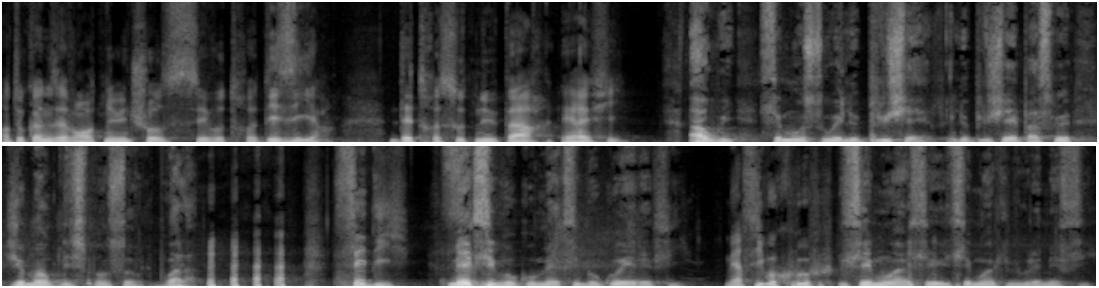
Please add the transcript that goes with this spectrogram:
En tout cas, nous avons retenu une chose, c'est votre désir d'être soutenu par RFI. Ah oui, c'est mon souhait le plus cher, le plus cher parce que je manque de sponsors. Voilà. C'est dit. Merci beaucoup, merci beaucoup RFI. Merci beaucoup. C'est moi, c'est moi qui vous remercie.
